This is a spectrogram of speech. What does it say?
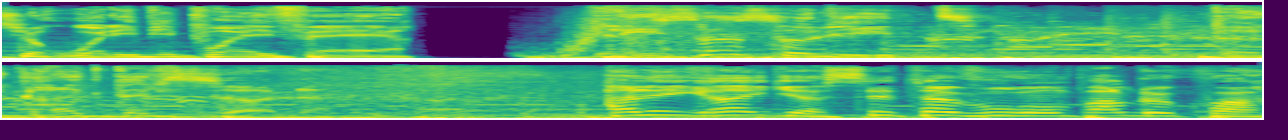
sur walibi.fr. Les insolites de Greg Delsol. Allez Greg, c'est à vous, on parle de quoi?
